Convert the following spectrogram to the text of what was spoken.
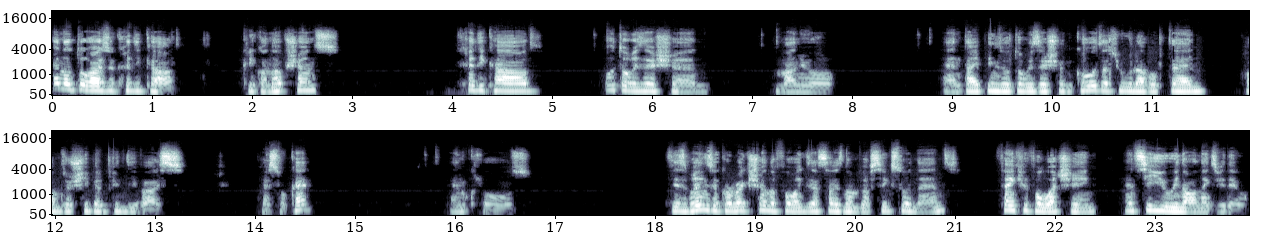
and authorize the credit card. Click on Options, Credit Card, Authorization, Manual, and type in the authorization code that you will have obtained from the chip and pin device. Press OK, and close. This brings the correction of our exercise number 6 to an end. Thank you for watching, and see you in our next video.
